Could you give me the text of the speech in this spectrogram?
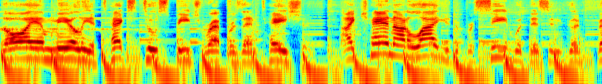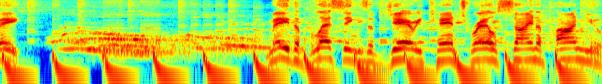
Though I am merely a text to speech representation, I cannot allow you to proceed with this in good faith. May the blessings of Jerry Cantrell shine upon you.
